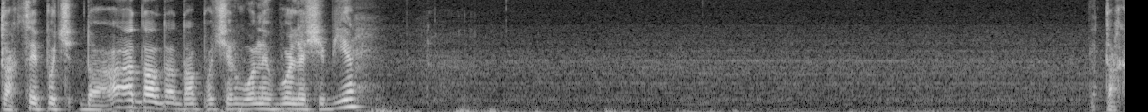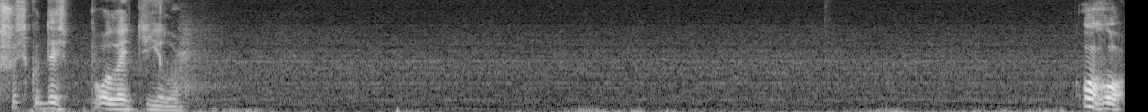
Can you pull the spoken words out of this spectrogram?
Так, цей по да, да, да, да, по червоних боляче б'є. Так, щось кудись полетіло. Ого,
